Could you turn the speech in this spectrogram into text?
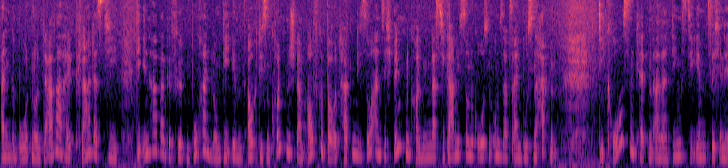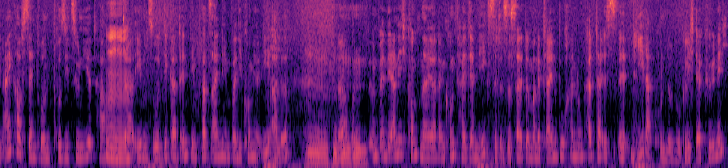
angeboten. Und da war halt klar, dass die, die inhabergeführten Buchhandlungen, die eben auch diesen Kundenstamm aufgebaut hatten, die so an sich binden konnten, dass sie gar nicht so eine großen Umsatzeinbußen hatten. Die großen Ketten allerdings, die eben sich in den Einkaufszentren positioniert haben mhm. und da eben so dekadent den Platz einnehmen, weil die kommen ja eh alle. Mhm. Ne? Und, und, wenn der nicht kommt, naja, dann kommt halt der nächste. Das ist halt, wenn man eine kleine Buchhandlung hat, da ist äh, jeder Kunde wirklich der König.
